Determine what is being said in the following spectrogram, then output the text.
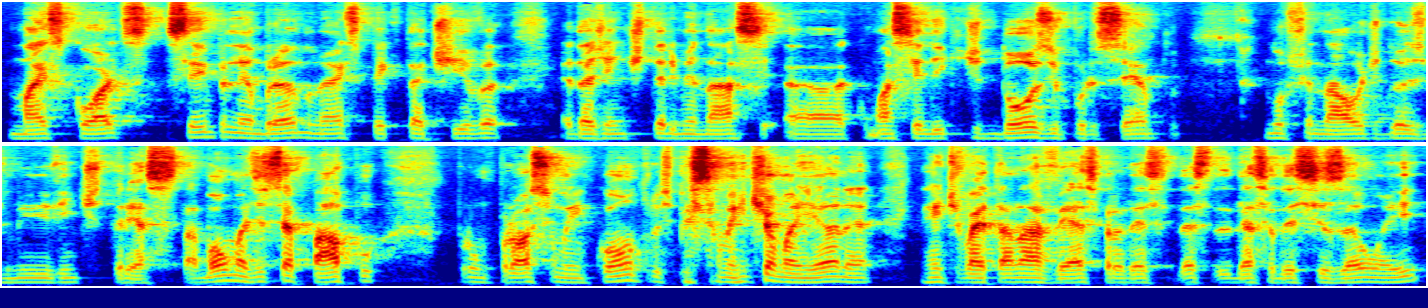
mais cortes, sempre lembrando, né, a expectativa é da gente terminar uh, com uma Selic de 12% no final de 2023, tá bom? Mas isso é papo para um próximo encontro, especialmente amanhã, né? A gente vai estar na véspera desse, dessa, dessa, decisão aí.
